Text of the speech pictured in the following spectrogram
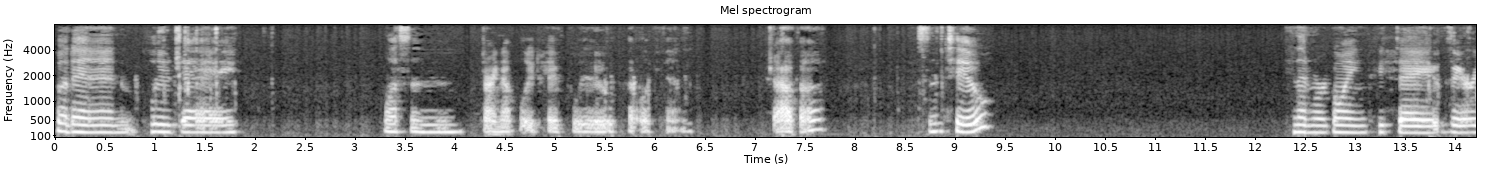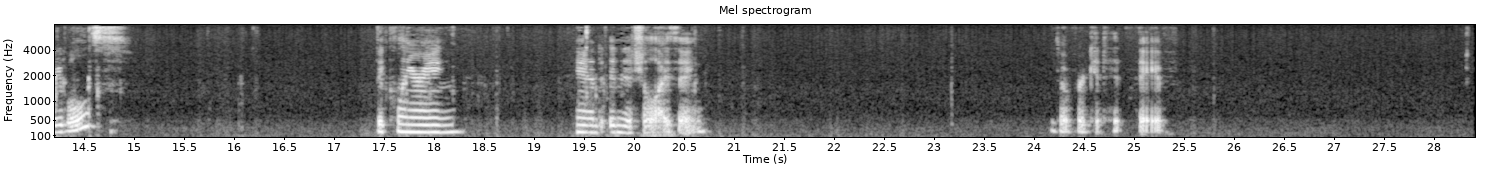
Put in Blue Jay lesson, sorry, not Blue Jay, Blue Pelican, Java, lesson two. And then we're going to say variables, declaring, and initializing. Don't forget to hit save. All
